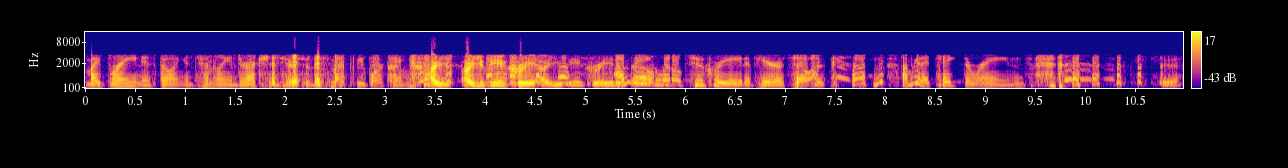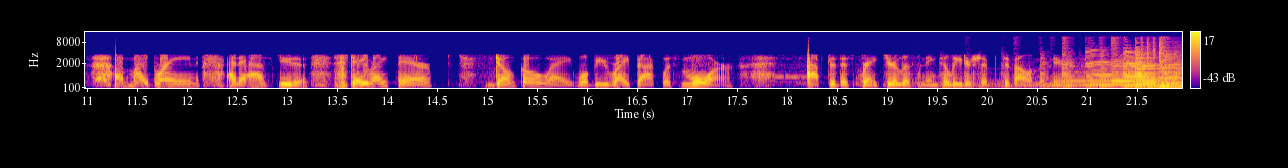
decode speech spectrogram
my brain is going in 10 million directions here, so this must be working. Are you are you being crea- Are you being creative? I'm now? being a little too creative here, so I'm, I'm going to take the reins of my brain and ask you to stay right there. Don't go away. We'll be right back with more after this break. You're listening to Leadership Development News.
